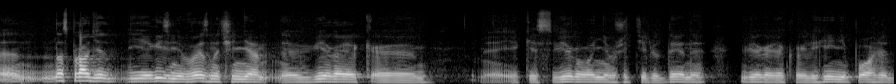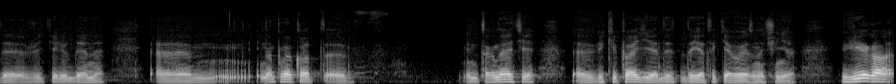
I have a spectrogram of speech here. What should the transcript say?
Е, Насправді є різні визначення. Е, Віра як е, е, якесь вірування в житті людини, віра як релігійні погляди в житті людини. Е, Наприклад, е, в інтернеті е, в Вікіпедії дає таке визначення. Віра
